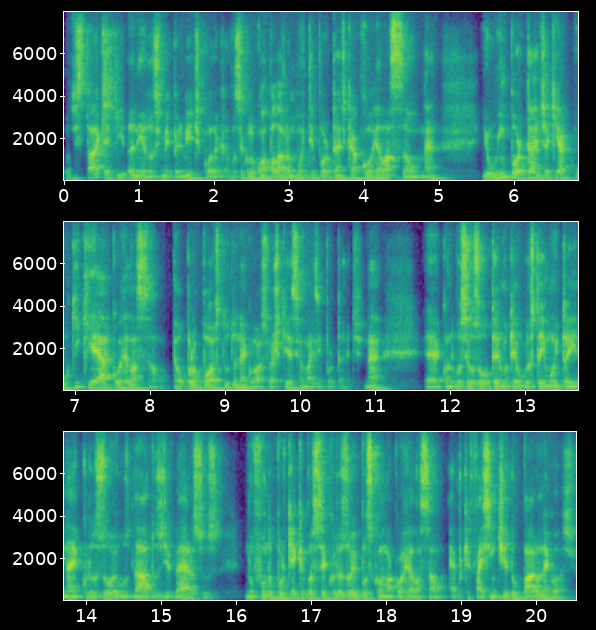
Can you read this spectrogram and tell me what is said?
O destaque aqui, Danilo, se me permite, você colocou uma palavra muito importante que é a correlação, né? E o importante aqui, o que, que é a correlação? É o propósito do negócio. Eu acho que esse é o mais importante, né? É, quando você usou o termo que eu gostei muito aí, né? Cruzou os dados diversos. No fundo, por que, que você cruzou e buscou uma correlação? É porque faz sentido para o negócio.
